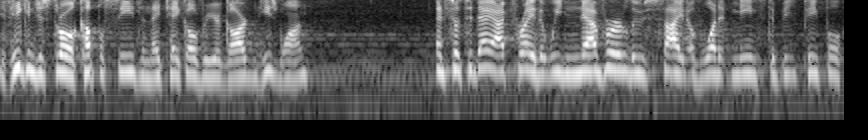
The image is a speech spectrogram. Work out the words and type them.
If he can just throw a couple seeds and they take over your garden, he's won. And so today I pray that we never lose sight of what it means to be people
